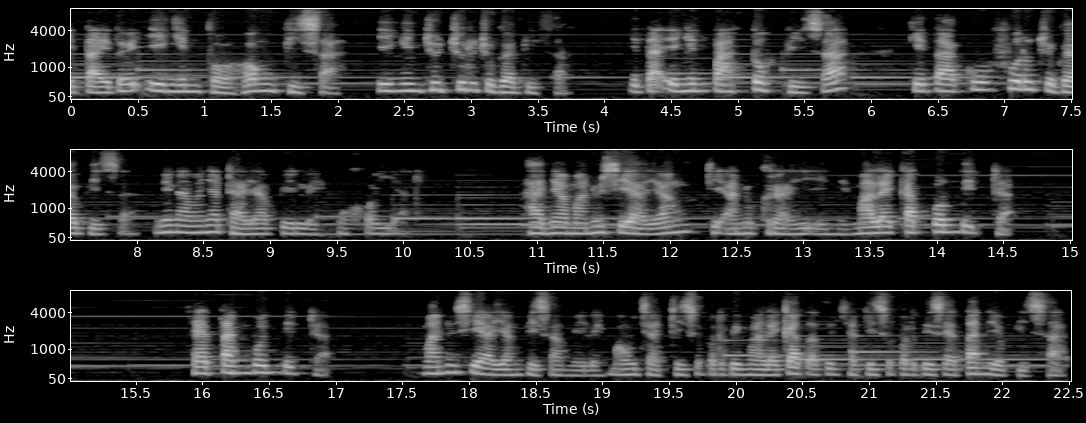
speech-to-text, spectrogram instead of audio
Kita itu ingin bohong bisa, ingin jujur juga bisa. Kita ingin patuh bisa, kita kufur juga bisa. Ini namanya daya pilih, mukhoyar hanya manusia yang dianugerahi ini. Malaikat pun tidak. Setan pun tidak. Manusia yang bisa milih. Mau jadi seperti malaikat atau jadi seperti setan ya bisa.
